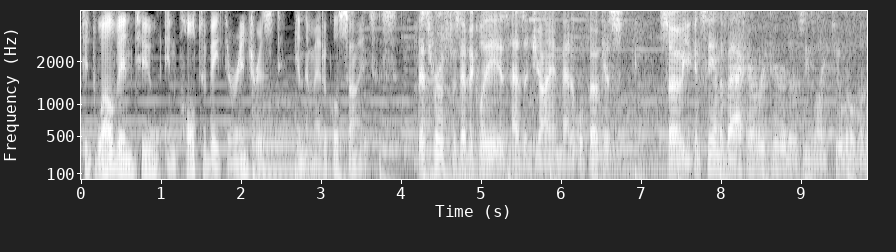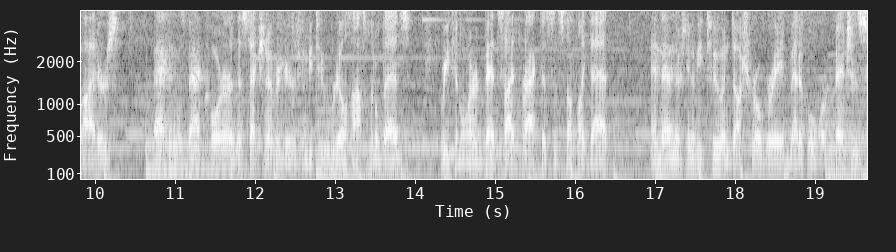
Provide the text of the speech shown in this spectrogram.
to delve into and cultivate their interest in the medical sciences. This room specifically is has a giant medical focus. So you can see in the back over here, there's these like two little dividers. Back in this back corner in this section over here, there's gonna be two real hospital beds where you can learn bedside practice and stuff like that. And then there's gonna be two industrial grade medical workbenches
